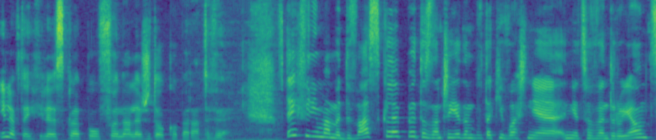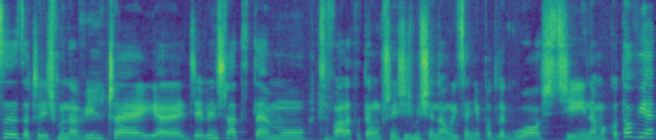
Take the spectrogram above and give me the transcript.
Ile w tej chwili sklepów należy do kooperatywy? W tej chwili mamy dwa sklepy, to znaczy jeden był taki właśnie nieco wędrujący. Zaczęliśmy na Wilczej e, 9 lat temu. Dwa lata temu przenieśliśmy się na ulicę Niepodległości na Mokotowie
